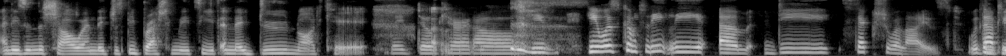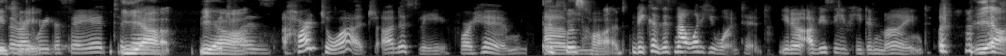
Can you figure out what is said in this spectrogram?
and he's in the shower and they'd just be brushing their teeth and they do not care they don't Uh, care at all. He's he was completely um desexualized. Would that be the right way to say it? To them? yeah yeah Which was hard to watch, honestly, for him. it was Um, hard because it's not what he wanted. You know, obviously, if he didn't mind, yeah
